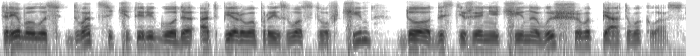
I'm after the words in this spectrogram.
требовалось 24 года от первого производства в чин до достижения чина высшего пятого класса.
